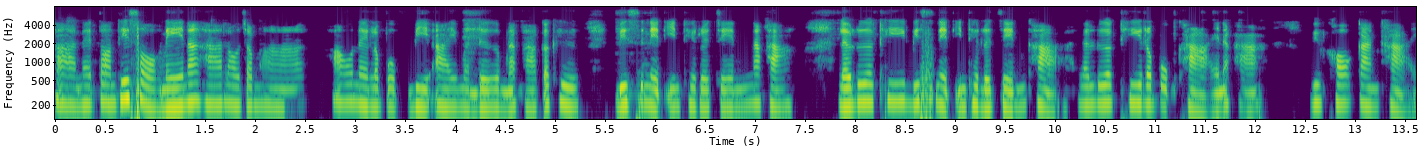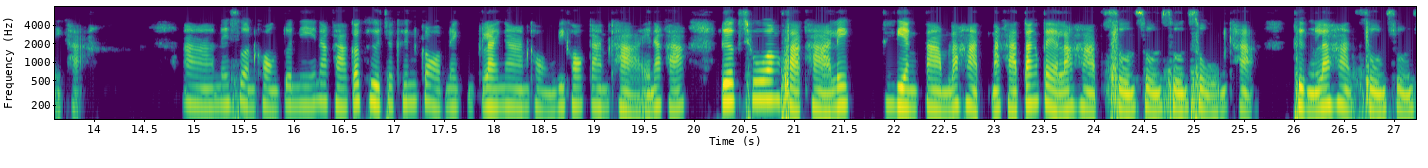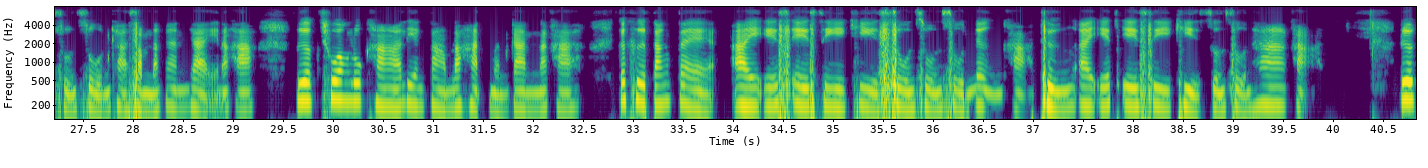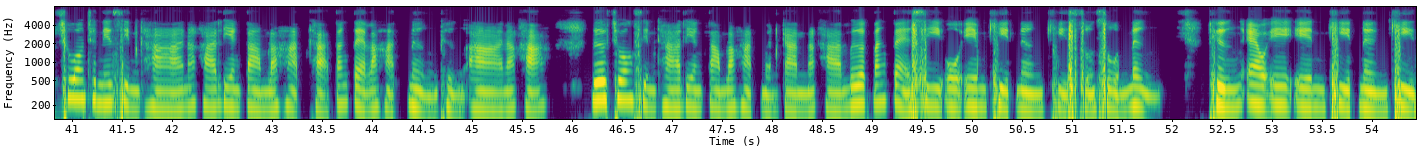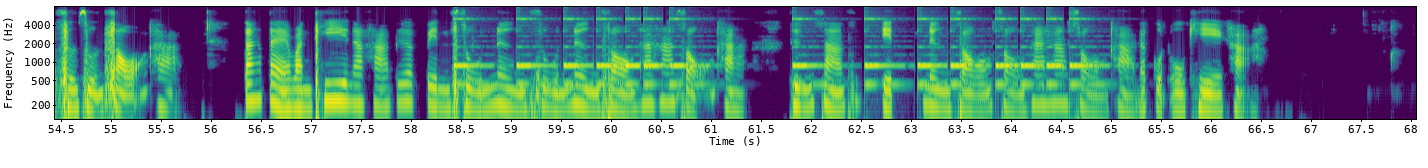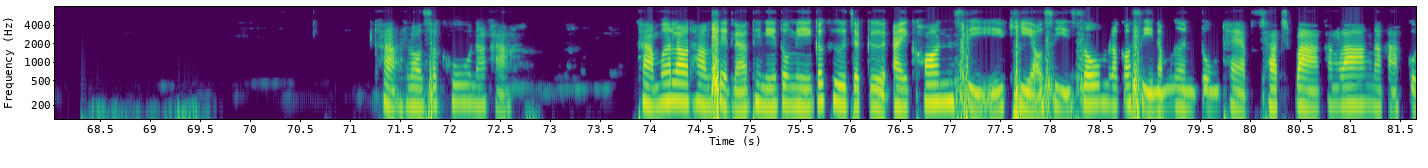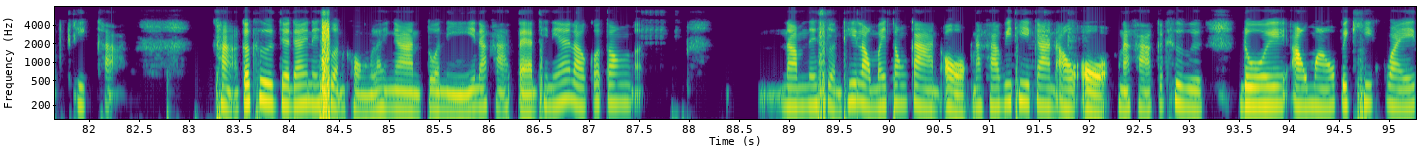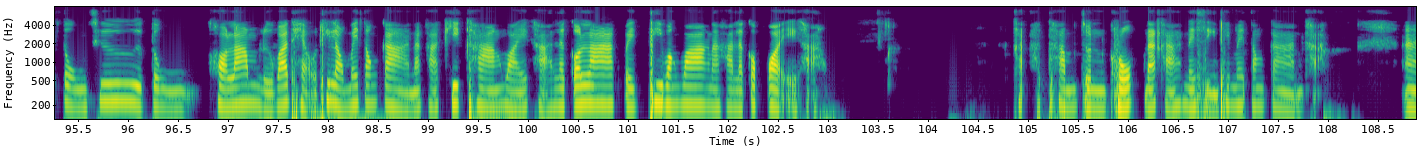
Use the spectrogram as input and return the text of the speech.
ค่ะในตอนที่ 2 นี้นะคะเราจะมาเข้าในระบบ BI เหมือนเดิมนะคะ ก็คือ Business Intelligence นะคะ แล้วเลือกที่ Business Intelligence ค่ะ แล้วเลือกที่ระบบขายนะคะ วิเคราะห์การขายค่ะในส่วนของตัวนี้นะคะก็คือจะขึ้นกรอบในรายงานของวิเคราะห์การขายนะคะ เลือกช่วงสาขาเลข เรียงตามรหัสนะคะ ตั้งแต่รหัส 0000 ค่ะ ถึงรหัส 0000 ค่ะสำนักงานใหญ่นะคะ เลือกช่วงลูกค้าเรียงตามรหัสเหมือนกันนะคะ ก็คือตั้งแต่ ISAC ขีด0001 ค่ะ ถึง ISAC ขีด005 ค่ะ เลือกช่วงชนิดสินค้านะคะ เรียงตามรหัสค่ะ ตั้งแต่รหัส 1 ถึง R นะคะ เลือกช่วงสินค้าเรียงตามรหัสเหมือนกันนะคะ เลือกตั้งแต่ COM ขีด1ขีด001 ถึง LAN ขีด1ขีด002 ค่ะ ตั้งแต่วันที่นะคะ เลือกเป็น 01012552ค่ะ ถึง 31122552 ค่ะ แล้วกดโอเคค่ะ ค่ะ รอสักครู่นะคะ ค่ะ เมื่อเราทำเสร็จแล้วทีนี้ตรงนี้ก็คือจะเกิดไอคอนสีเขียว สีส้ม แล้วก็สีน้ำเงินตรงแถบชัดบาร์ข้างล่างนะคะ กดคลิกค่ะ ค่ะ ก็คือจะได้ในส่วนของรายงานตัวนี้นะคะ แต่ทีนี้เราก็ต้อง นำในส่วนที่เราไม่ต้องการออกนะคะ วิธีการเอาออกนะคะ ก็คือ โดยเอาเมาส์ไปคลิกไว้ตรงชื่อตรงคอลัมน์ หรือว่าแถวที่เราไม่ต้องการนะคะ คลิกค้างไว้ค่ะ แล้วก็ลากไปที่ว่างๆนะคะ แล้วก็ปล่อยค่ะค่ะทำจนครบนะคะ ในสิ่งที่ไม่ต้องการค่ะ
